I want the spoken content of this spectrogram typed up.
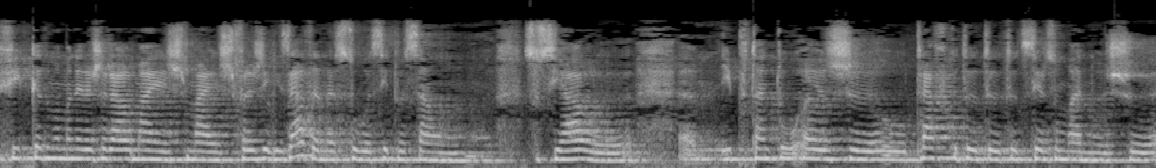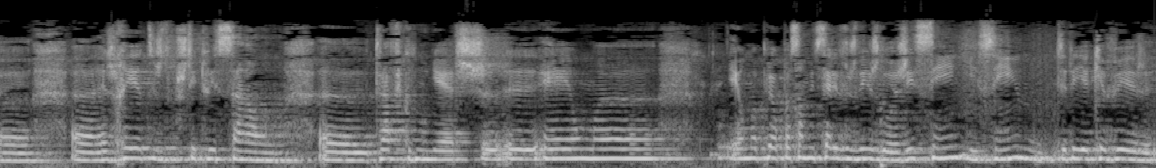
fica de uma maneira geral mais, mais fragilizada na sua situação social e, portanto, as, o tráfico de, de, de, seres humanos, as redes de prostituição, tráfico de mulheres é uma é uma preocupação muito séria dos dias de hoje. E sim, e sim, teria que haver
